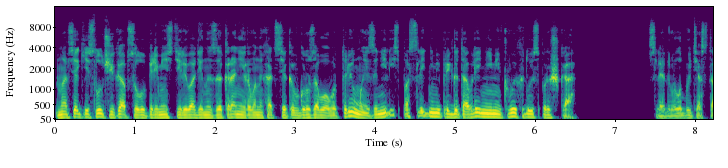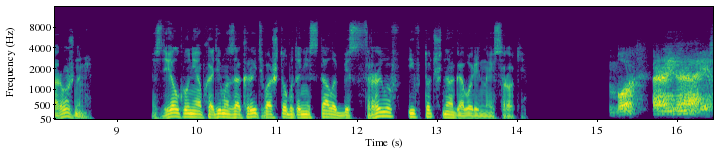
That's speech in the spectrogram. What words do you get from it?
На всякий случай капсулу переместили в один из экранированных отсеков грузового трюма и занялись последними приготовлениями к выходу из прыжка. Следовало быть осторожными. Сделку необходимо закрыть во что бы то ни стало без срывов и в точно оговоренные сроки. Борт Рейдер Арес.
